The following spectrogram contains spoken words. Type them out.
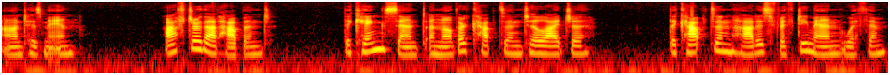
and his men. After that happened, the king sent another captain to Elijah. The captain had his fifty men with him.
